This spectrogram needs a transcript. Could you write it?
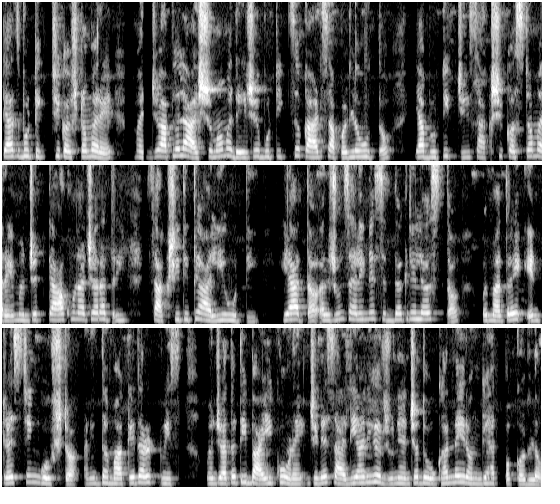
त्याच बुटीकची कस्टमर आहे. म्हणजे आपल्याला आश्रमामध्ये जे बुटीकचं कार्ड सापडलं होतं या बुटीकची साक्षी कस्टमर आहे. म्हणजे त्या खुणाच्या रात्री साक्षी तिथे आली होती. हे आता अर्जुन सायलीने सिद्ध केलेलं असतं. पण मात्र एक इंटरेस्टिंग गोष्ट आणि धमाकेदार ट्विस्ट म्हणजे आता ती बाई कोण आहे जिने सायली आणि अर्जुन यांच्या दोघांनाही रंगे हात पकडलं.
